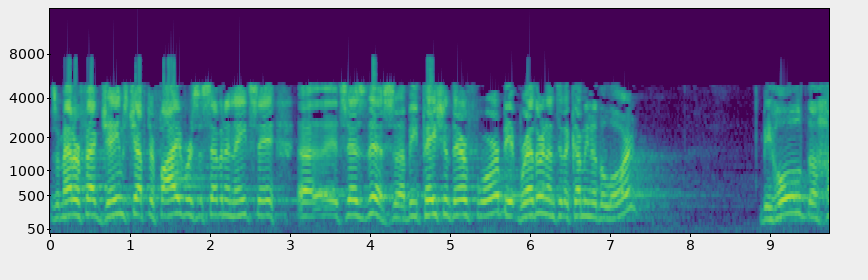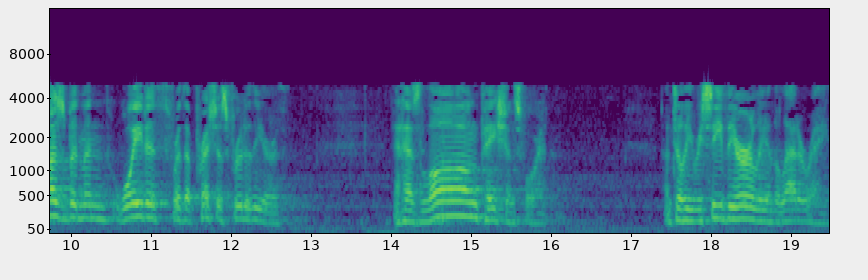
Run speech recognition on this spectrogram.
As a matter of fact, James chapter 5 verses 7 and 8 say, uh, it says this, uh, Be patient therefore, be it brethren, unto the coming of the Lord. Behold, the husbandman waiteth for the precious fruit of the earth, and has long patience for it, until he receive the early and the latter rain.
